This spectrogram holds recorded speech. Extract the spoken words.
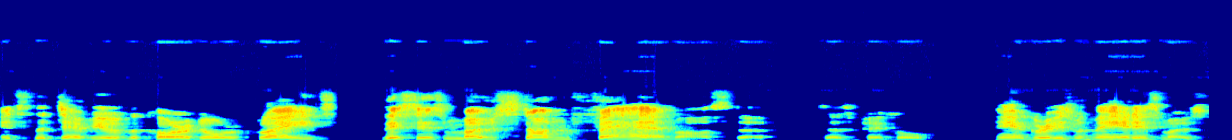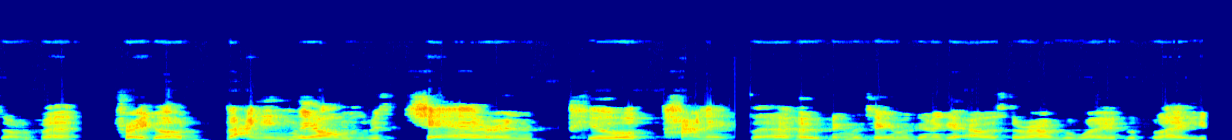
It's the debut of the corridor of blades. This is most unfair, Master says Pickle. He agrees with me, it is most unfair. Treguard banging the arms of his chair in pure panic there, hoping the team are going to get Alistair out of the way of the blade.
